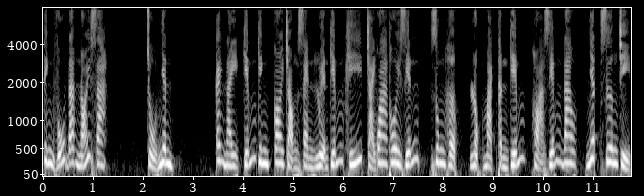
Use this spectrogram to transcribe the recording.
tinh vũ đã nói ra. Chủ nhân. Cái này kiếm kinh coi trọng rèn luyện kiếm khí trải qua thôi diễn, dung hợp, lục mạch thần kiếm, hỏa diễm đao, nhất dương chỉ.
